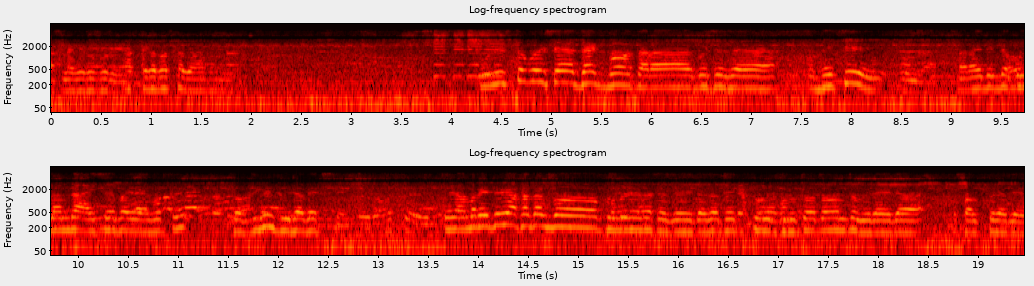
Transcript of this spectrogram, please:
আট লাখের উপরে। আট টাকা দশ টাকা। পুলিশ তো কইছে, দেখব। তারা কইছে যে, দেখি তারা এদিক দিয়ে পুনান্দা আইসে বা ইয়া করতে সব দিকে দুইটা দেখছে। তো আমার এটাই আশা থাকব পুলিশের কাছে যে এটা যাতে একটু দ্রুত তদন্ত করে এটা সলভ করে দেয়।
